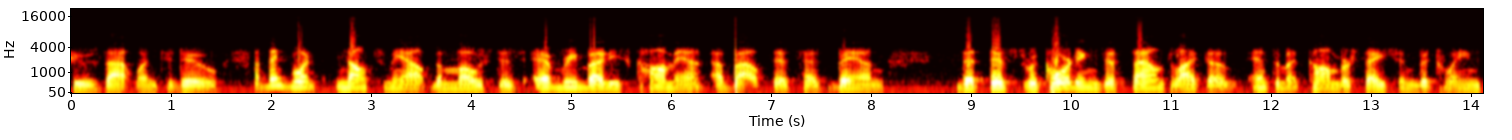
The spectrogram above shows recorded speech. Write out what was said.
choose that one to do. I think what knocks me out the most is everybody's comment about this has been that this recording just sounds like a intimate conversation between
